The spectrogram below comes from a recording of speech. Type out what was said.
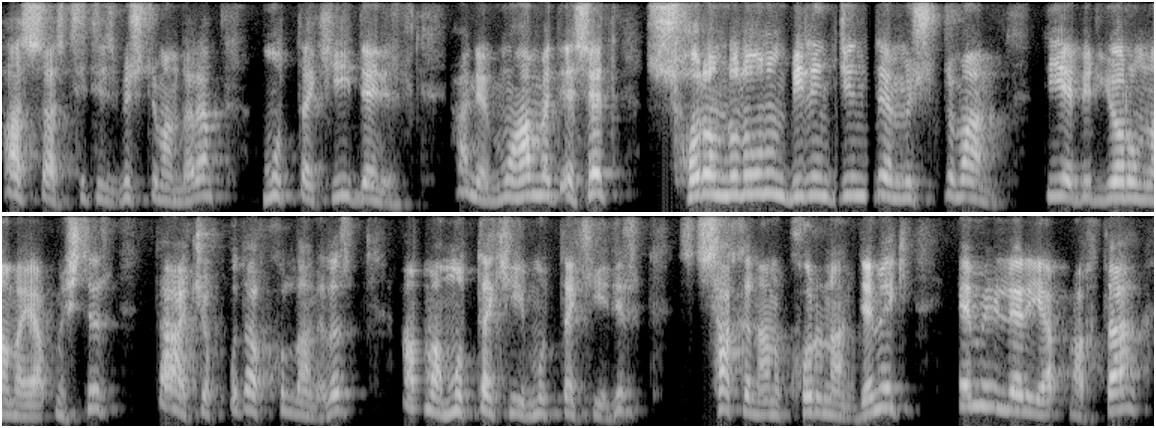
hassas, titiz Müslümanlara muttaki denir. Hani Muhammed Esed sorumluluğunun bilincinde Müslüman diye bir yorumlama yapmıştır. Daha çok bu da kullanılır. Ama muttaki muttakidir. Sakınan, korunan demek emirleri yapmakta,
